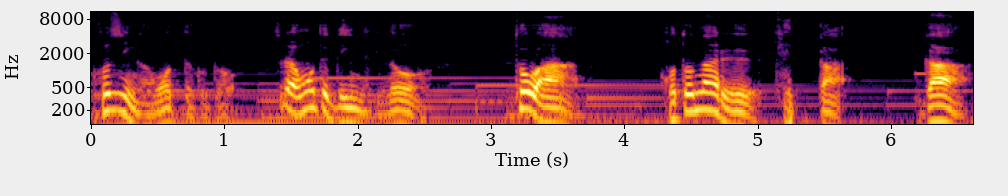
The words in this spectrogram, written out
個人が思ったことそれは思ってていいんだけどとは異なる結果が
